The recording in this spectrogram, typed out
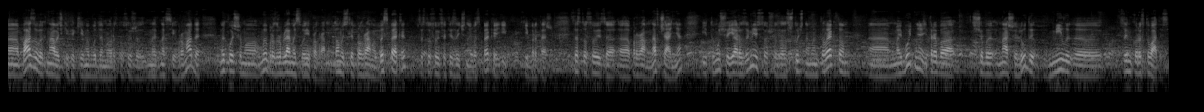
е, базових навичків, які ми будемо розповсюджувати на, всі громади, ми хочемо, ми розробляємо і свої програми, в тому числі програми безпеки. Це стосується фізичної безпеки і кібер теж. Це стосується е, програм навчання, і тому що я розумію, що за штучним інтелектом е, майбутнє, і треба, щоб наші люди вміли е, цим користуватися.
